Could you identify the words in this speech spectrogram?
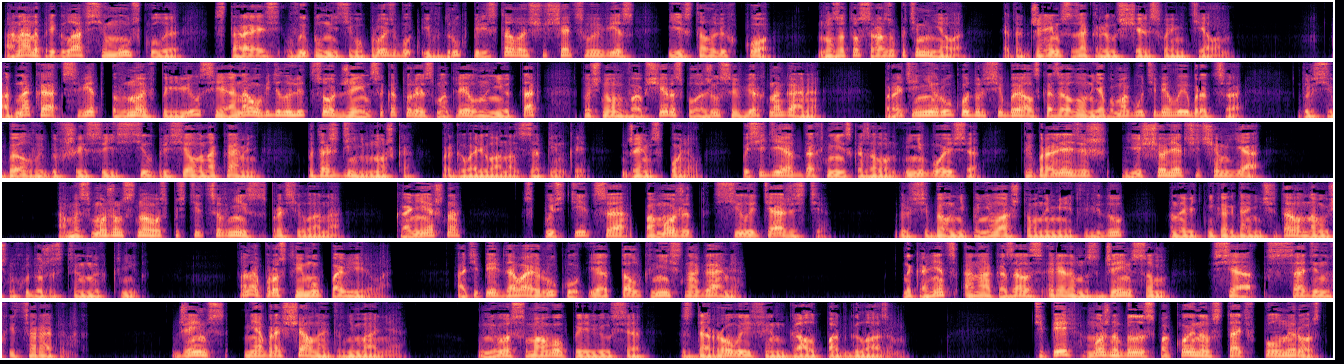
Она напрягла все мускулы, стараясь выполнить его просьбу, и вдруг перестала ощущать свой вес, ей стало легко, но зато сразу потемнело. Этот Джеймс закрыл щель своим телом. Однако свет вновь появился, и она увидела лицо Джеймса, которое смотрело на нее так, точно он вообще расположился вверх ногами. «Протяни руку, Дульсибел», — сказал он, — «я помогу тебе выбраться». Дульсибел, выбившаяся из сил, присела на камень. «Подожди немножко», — проговорила она с запинкой. Джеймс понял. «Посиди, отдохни», — сказал он, — «и не бойся. Ты пролезешь еще легче, чем я». «А мы сможем снова спуститься вниз?» — спросила она. «Конечно. Спуститься поможет силы тяжести». Дульсибел не поняла, что он имеет в виду, она ведь никогда не читала научно-художественных книг. Она просто ему поверила. А теперь давай руку и оттолкнись ногами. Наконец она оказалась рядом с Джеймсом, вся в ссадинах и царапинах. Джеймс не обращал на это внимания. У него самого появился здоровый фингал под глазом. Теперь можно было спокойно встать в полный рост.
